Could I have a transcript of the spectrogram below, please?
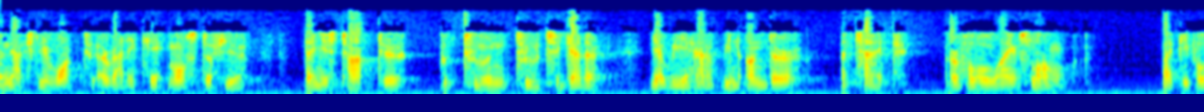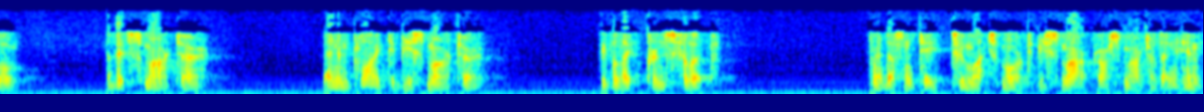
when they actually want to eradicate most of you, then you start to put two and two together. Yeah, we have been under attack our whole lives long by people a bit smarter and employed to be smarter. People like Prince Philip. It doesn't take too much more to be smart or smarter than him.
